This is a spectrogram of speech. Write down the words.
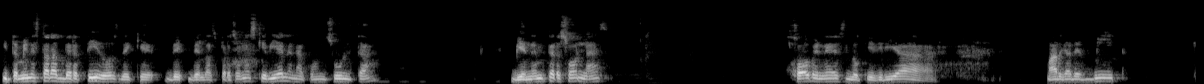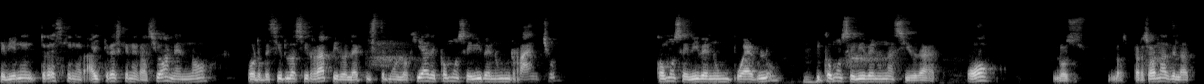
Y también estar advertidos de que de, de las personas que vienen a consulta, vienen personas jóvenes, lo que diría Margaret Mead, que vienen tres hay tres generaciones, ¿no? Por decirlo así rápido, la epistemología de cómo se vive en un rancho, cómo se vive en un pueblo y cómo se vive en una ciudad. O los, las personas de, la,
